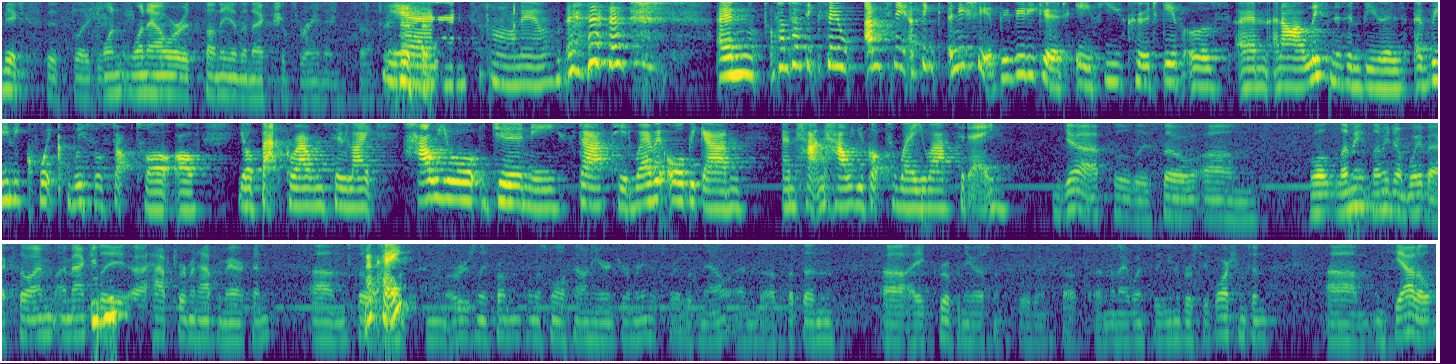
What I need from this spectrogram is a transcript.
Mixed. It's like one one hour it's sunny and the next it's raining. So yeah. oh no. Um, fantastic. So, Anthony, I think initially it'd be really good if you could give us um, and our listeners and viewers a really quick whistle stop tour of your background. So, like how your journey started, where it all began, um, and how you got to where you are today. Yeah, absolutely. So, um, well, let me let me jump way back. So, I'm I'm actually mm-hmm. uh, half German, half American. Um, so okay. I'm originally from, from a small town here in Germany. That's where I live now. And uh, but then uh, I grew up in the U.S., went to school there and stuff, and then I went to the University of Washington um, in Seattle.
